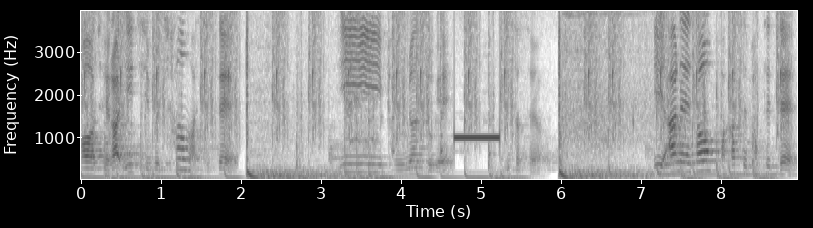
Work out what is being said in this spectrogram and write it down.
어, 제가 이 집을 처음 왔을 때 이 벽면 쪽에 있었어요. 이 안에서 바깥을 봤을 때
